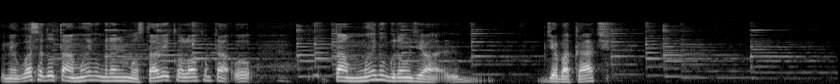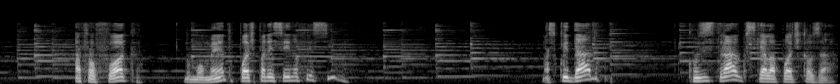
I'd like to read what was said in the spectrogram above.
O negócio é do tamanho de um grão de mostarda e coloca um ta o tamanho de um grão de, de abacate. A fofoca, no momento, pode parecer inofensiva. Mas cuidado com os estragos que ela pode causar.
